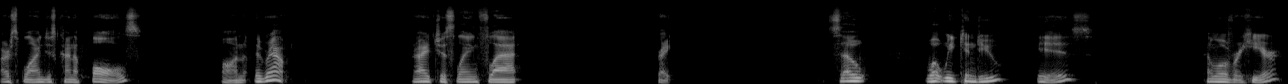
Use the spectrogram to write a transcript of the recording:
our spline just kind of falls on the ground, right? Just laying flat. Great. So what we can do is come over here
